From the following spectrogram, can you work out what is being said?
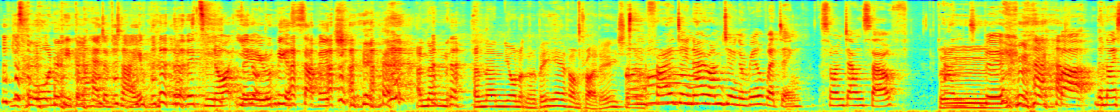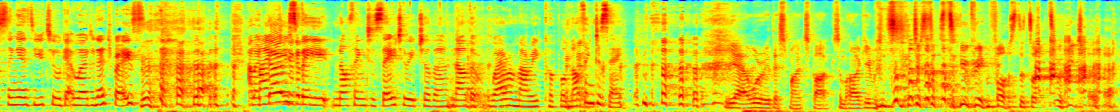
Just warn people ahead of time that it's not They're not you. going to be a savage. And then and then you're not going to be here on Friday, so On Friday, no, I'm doing a real wedding, so I'm down south. Boo. And boo. but the nice thing is, you two will get a word in edgeways. and I Might know you're going to be nothing to say to each other now that we're a married couple. Nothing to say. Yeah, I worry this might spark some arguments, just us two being forced to talk to each other.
